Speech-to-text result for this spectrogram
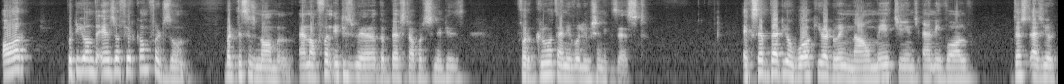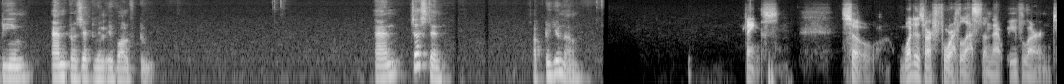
or put you on the edge of your comfort zone, but this is normal, and often it is where the best opportunities for growth and evolution exist. Except that your work you are doing now may change and evolve just as your team and project will evolve too. And Justin, up to you now. Thanks. So, what is our fourth lesson that we've learned?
